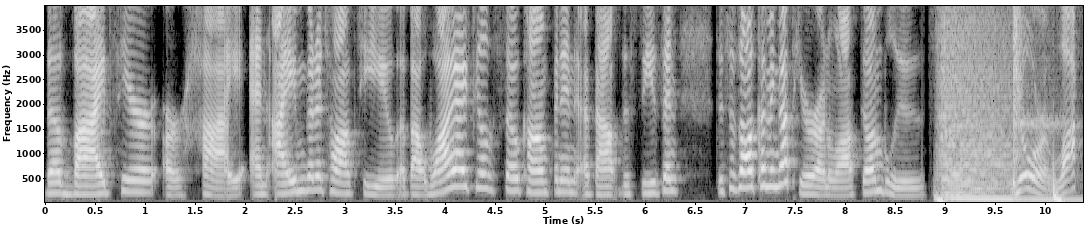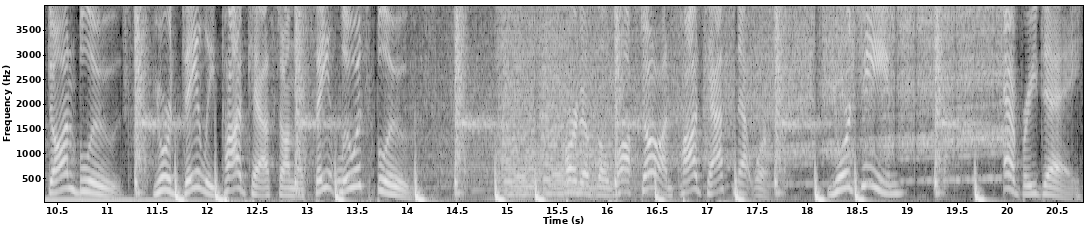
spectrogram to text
the vibes here are high. And I am going to talk to you about why I feel so confident about the season. This is all coming up here on Locked On Blues. Your Locked On Blues, your daily podcast on the St. Louis Blues. Part of the Locked On Podcast Network. Your team every day.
